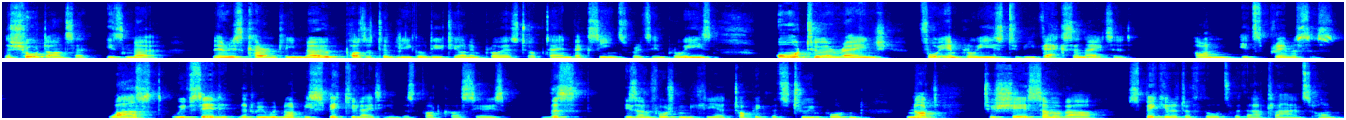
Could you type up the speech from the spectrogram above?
The short answer is no. There is currently no positive legal duty on employers to obtain vaccines for its employees or to arrange for employees to be vaccinated on its premises. Whilst we've said that we would not be speculating in this podcast series, this is unfortunately a topic that's too important not to share some of our speculative thoughts with our clients on.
